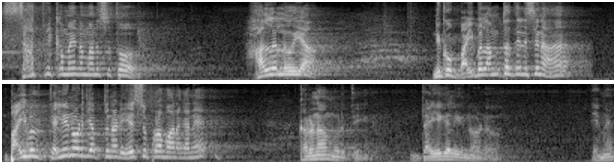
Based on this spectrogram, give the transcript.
సాత్వికమైన మనసుతో. హల్లెలూయ. నీకు బైబిల్ అంతా తెలిసిన బైబిల్ తెలియనోడు చెప్తున్నాడు యేసుప్రభు అనగానే కరుణామూర్తి దయగలిగినోడు. ఏమే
